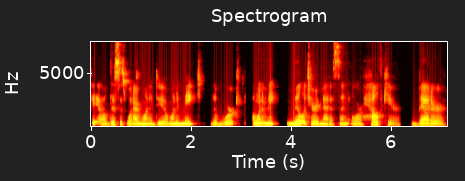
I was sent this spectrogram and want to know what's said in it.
field, this is what I want to do. I want to make the work, I want to make military medicine or healthcare better.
